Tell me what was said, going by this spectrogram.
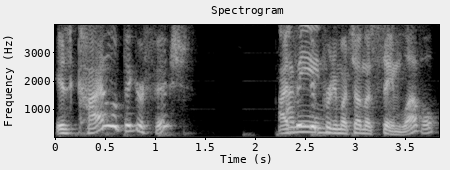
Is Kyle a bigger fish? I, I think mean- they're pretty much on the same level.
